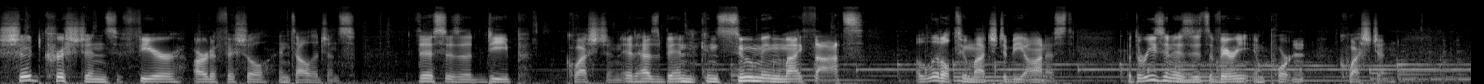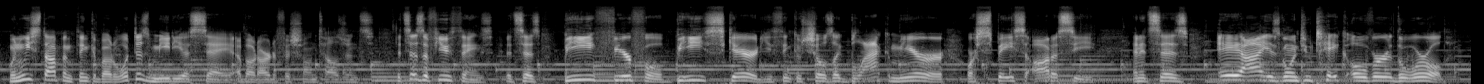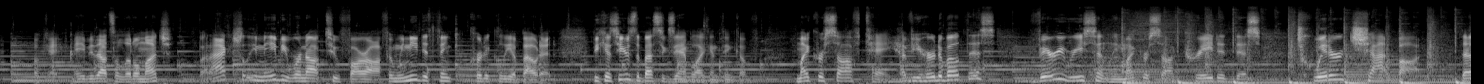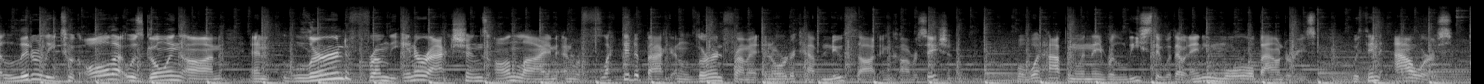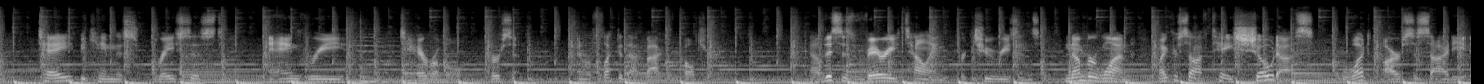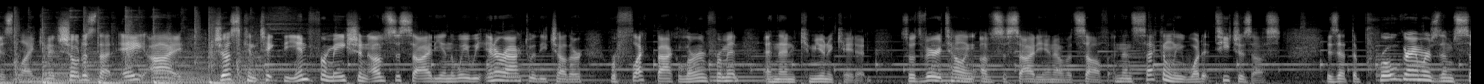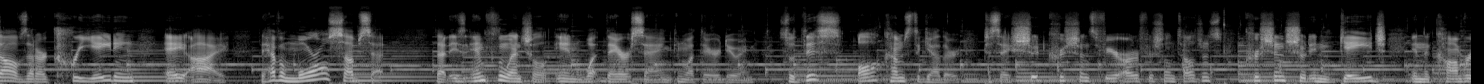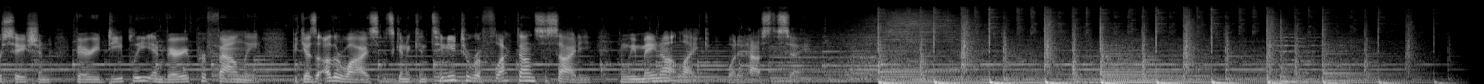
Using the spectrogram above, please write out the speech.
Should Christians fear artificial intelligence? This is a deep question. It has been consuming my thoughts a little too much, to be honest. But the reason is it's a very important question. When we stop and think about it, what does media say about artificial intelligence? It says a few things. It says, be fearful, be scared. You think of shows like Black Mirror or Space Odyssey, and it says, AI is going to take over the world. Okay, maybe that's a little much, but actually, maybe we're not too far off, and we need to think critically about it. Because here's the best example I can think of Microsoft Tay. Have you heard about this? Very recently, Microsoft created this Twitter chatbot that literally took all that was going on and learned from the interactions online and reflected it back and learned from it in order to have new thought and conversation. Well, what happened when they released it without any moral boundaries? Within hours, Tay became this racist, angry, terrible person and reflected that back in culture. Now, this is very telling for two reasons. Number one, Microsoft Tay showed us what our society is like, and it showed us that AI just can take the information of society and the way we interact with each other, reflect back, learn from it, and then communicate it. So it's very telling of society in of itself. And then secondly, what it teaches us is that the programmers themselves that are creating AI, they have a moral subset that is influential in what they are saying and what they are doing. So this all comes together to say should Christians fear artificial intelligence? Christians should engage in the conversation very deeply and very profoundly because otherwise it's going to continue to reflect on society and we may not like what it has to say.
